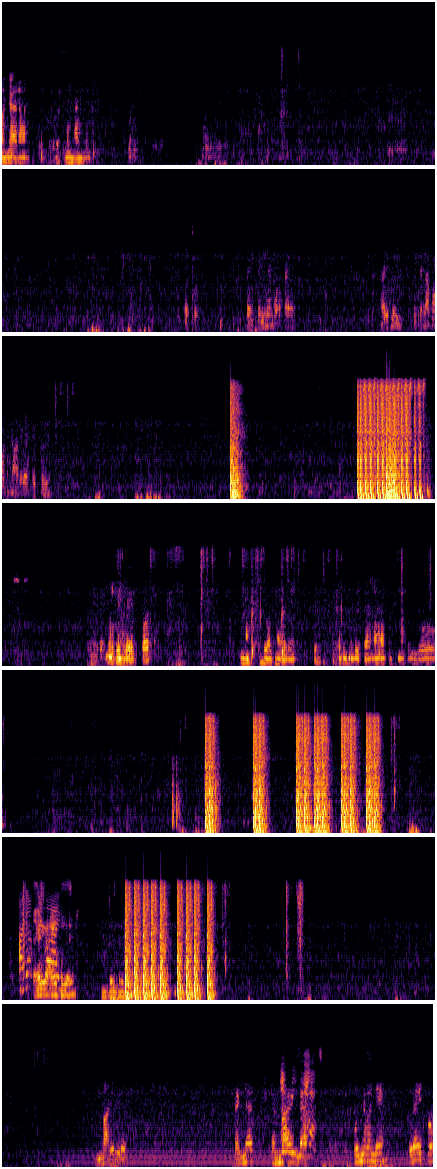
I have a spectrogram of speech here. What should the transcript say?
समझ में आ रहा है कितना बहुत मारेगा टोटल एक बस मस्त बहुत मार रहे हैं कभी देखा है कितना कोई दो साइड का है Enemies रंडा ahead. फुल में बंदे। पूरा इसको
